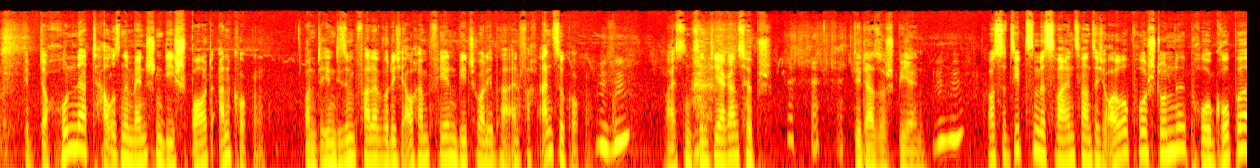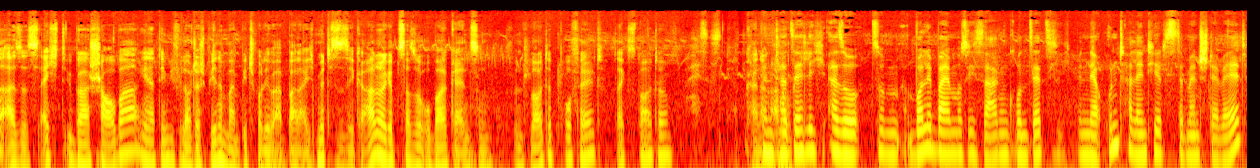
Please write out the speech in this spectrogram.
Es gibt doch hunderttausende Menschen, die Sport angucken. Und in diesem Falle würde ich auch empfehlen, Beachvolleyball einfach anzugucken. Meistens sind die ja ganz hübsch, die da so spielen. Kostet 17 bis 22 Euro pro Stunde, pro Gruppe. Also ist echt überschaubar. Je nachdem, wie viele Leute spielen beim Beachvolleyball-Bereich mit, ist es egal. Oder gibt es da so Obergrenzen? Fünf Leute pro Feld? Sechs Leute? Weiß es nicht. Keine ich bin Ahnung. tatsächlich, also zum Volleyball muss ich sagen, grundsätzlich, ich bin der untalentierteste Mensch der Welt.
